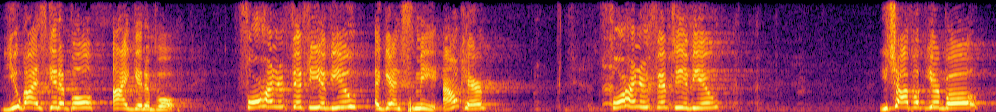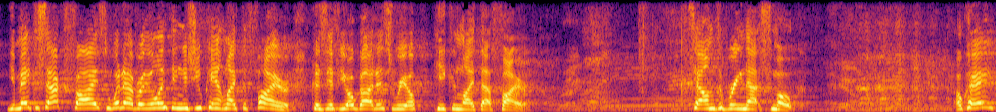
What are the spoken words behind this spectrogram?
You guys get a bull, I get a bull. 450 of you against me. I don't care. 450 of you. You chop up your bull, you make a sacrifice, whatever. The only thing is you can't light the fire because if your God is real, he can light that fire. Right. Tell him to bring that smoke. Okay?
